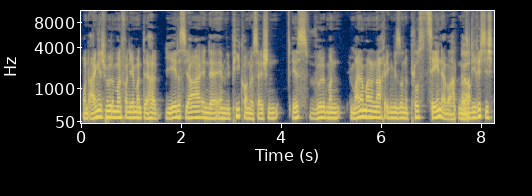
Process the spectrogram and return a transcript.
Und eigentlich würde man von jemand, der halt jedes Jahr in der MVP-Conversation ist, würde man meiner Meinung nach irgendwie so eine plus 10 erwarten. Also ja. Also die richtig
